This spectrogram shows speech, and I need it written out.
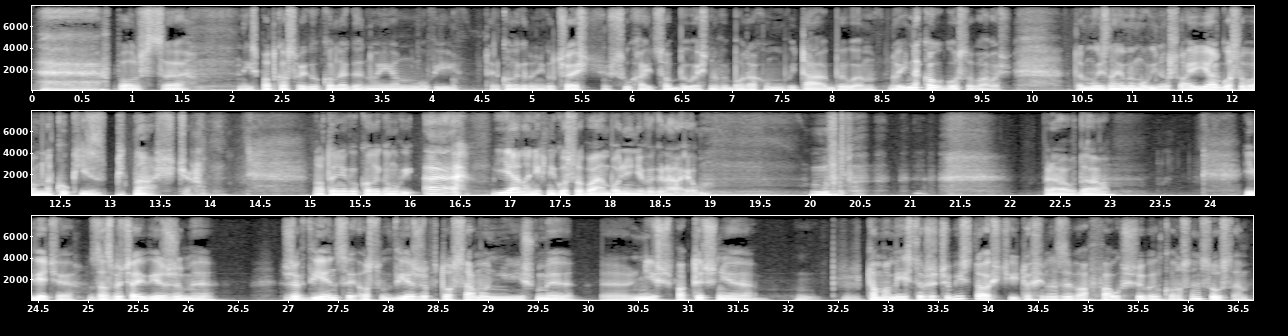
e, w Polsce i spotkał swojego kolegę, no i on mówi, ten kolega do niego, cześć, słuchaj, co, byłeś na wyborach? On mówi, tak, byłem. No i na kogo głosowałeś? Ten mój znajomy mówi, no słuchaj, ja głosowałem na Cookies 15. No ten jego kolega mówi, e, ja na nich nie głosowałem, bo oni nie wygrają. Prawda? I wiecie, zazwyczaj wierzymy, że więcej osób wierzy w to samo niż my, e, niż faktycznie to ma miejsce w rzeczywistości. To się nazywa fałszywym konsensusem.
